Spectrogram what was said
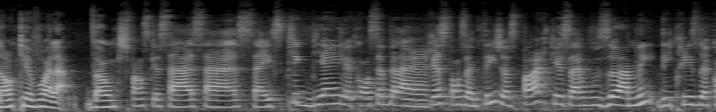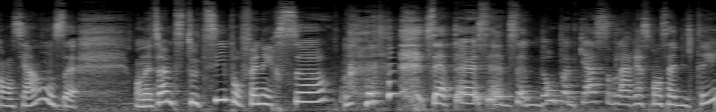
Donc, euh, voilà. Donc, je pense que ça, ça, ça explique bien le concept de la responsabilité. J'espère que ça vous a amené des prises de conscience. On a-tu un petit outil pour finir ça? cette, euh, cette, cette beau podcast sur la responsabilité.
